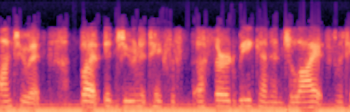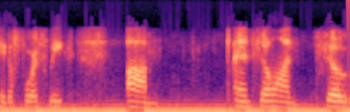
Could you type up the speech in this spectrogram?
onto it. But in June it takes a, a third week, and in July it's going to take a fourth week, um, and so on. So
